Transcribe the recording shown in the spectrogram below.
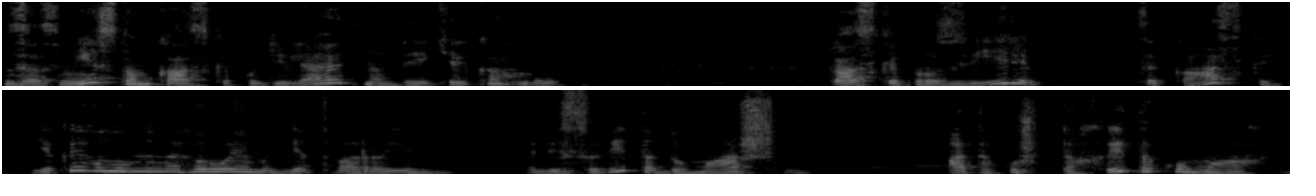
За змістом казки поділяють на декілька груп. Казки про звірів це казки, в яких головними героями є тварини, лісові та домашні, а також птахи та комахи.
